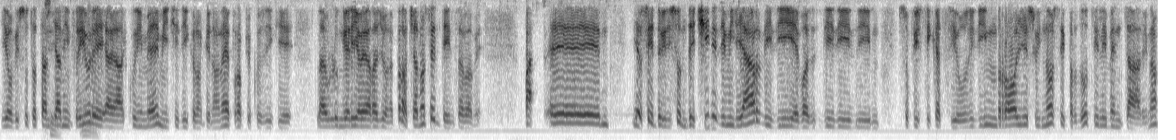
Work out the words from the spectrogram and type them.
Io ho vissuto tanti sì. anni in Friuli e alcuni miei amici dicono che non è proprio così che l'Ungheria aveva ragione, però c'è una sentenza, vabbè. Ma ehm, io sento che ci sono decine di miliardi di, di, di, di sofisticazioni, di imbrogli sui nostri prodotti alimentari, no?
